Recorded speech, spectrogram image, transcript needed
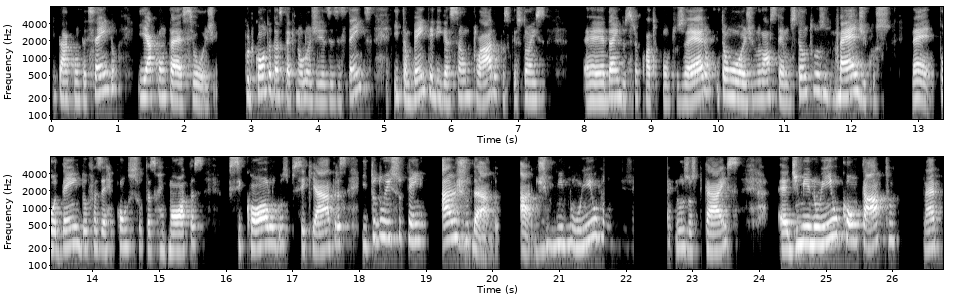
que está acontecendo e acontece hoje por conta das tecnologias existentes e também tem ligação, claro, com as questões é, da indústria 4.0. Então, hoje nós temos tanto os médicos, né, podendo fazer consultas remotas, psicólogos, psiquiatras, e tudo isso tem ajudado a diminuir o nos hospitais, é, diminuir o contato, né,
